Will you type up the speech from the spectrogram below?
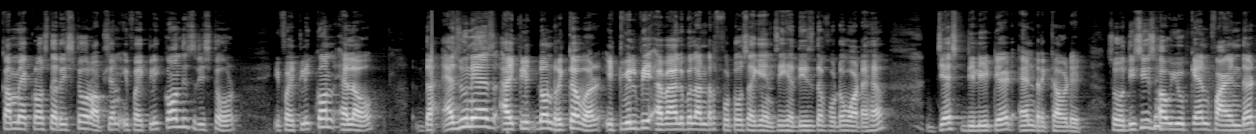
come across the restore option. If i click on this restore if i click on allow the as soon as i clicked on recover it will be available under photos again. See here this is the photo what i have just deleted and recovered it. So this is how you can find the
